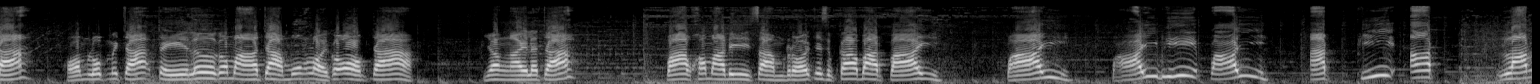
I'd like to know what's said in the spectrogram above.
จ๊ะ พร้อมลบไหมจ๊ะเจเลอร์ก็มาจ้าม่วงลอยก็ออกจ้ายังไงล่ะจ๊ะป้าบเข้ามาดีสามร้อยเจ็ดสิบเก้าบาทไปไปไปพี่ไปอัดพี่อัดลัน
